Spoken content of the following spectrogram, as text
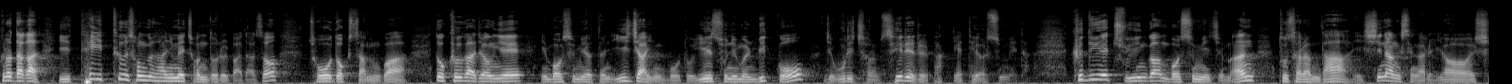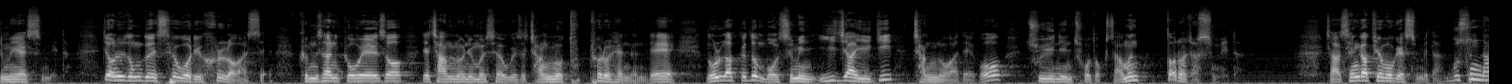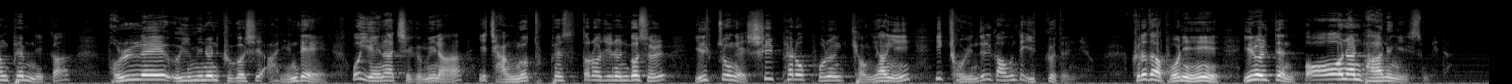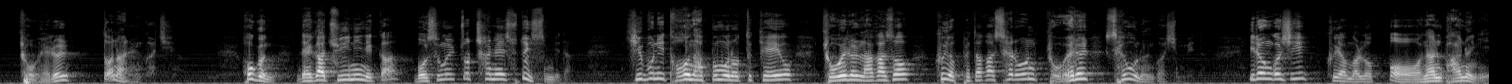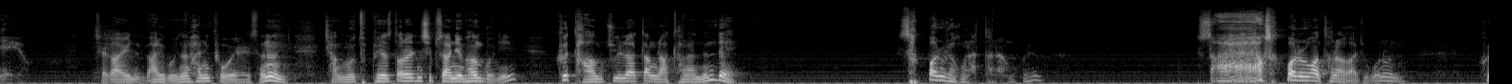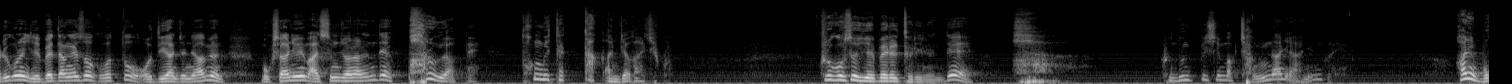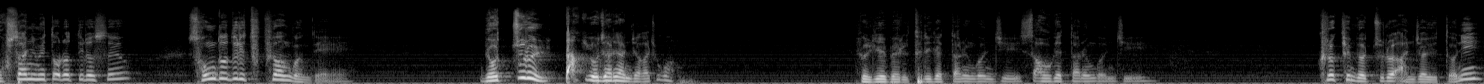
그러다가 이 테이트 선교사님의 전도를 받아서 조덕삼과 또 그 가정의 이 머슴이었던 이자익 모두 예수님을 믿고 이제 우리처럼 세례를 받게 되었습니다. 그 뒤에 주인과 머슴이지만 두 사람 다 신앙생활을 열심히 했습니다. 이제 어느 정도의 세월이 흘러갔어요. 금산 교회에서 장로님을 세우기 위해서 장로 투표를 했는데 놀랍게도 머슴인 이자익이 장로가 되고 주인인 조덕삼은 떨어졌습니다. 자, 생각해 보겠습니다. 무슨 낭패입니까? 본래의 의미는 그것이 아닌데 뭐 예나 지금이나 이 장로 투표에서 떨어지는 것을 일종의 실패로 보는 경향이 이 교인들 가운데 있거든요. 그러다 보니 이럴 땐 뻔한 반응이 있습니다. 교회를 떠나는 거지요. 혹은 내가 주인이니까 모습을 쫓아낼 수도 있습니다. 기분이 더 나쁘면 어떻게 해요? 교회를 나가서 그 옆에다가 새로운 교회를 세우는 것입니다. 이런 것이 그야말로 뻔한 반응이에요. 제가 알고 있는 한 교회에서는 장로 투표에서 떨어진 집사님 한 분이 그 다음 주일날 딱 나타났는데 삭발을 하고 나타난 거예요. 싹 삭발을 하고 나타나가지고는 그리고는 예배당에서 그것도 어디 앉았냐 하면 목사님이 말씀 전하는데 바로 요 앞에 턱 밑에 딱 앉아가지고 그러고서 예배를 드리는데 하 그 눈빛이 막 장난이 아닌 거예요. 아니 목사님이 떨어뜨렸어요? 성도들이 투표한 건데 몇 줄을 딱 요 자리에 앉아가지고 이걸 예배를 드리겠다는 건지 싸우겠다는 건지 그렇게 몇 줄을 앉아 있더니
